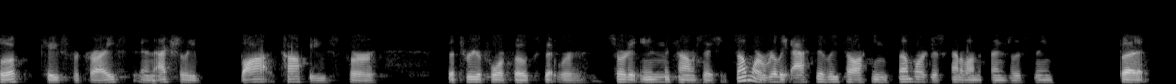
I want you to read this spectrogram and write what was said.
book Case for Christ and actually bought copies for the three or four folks that were sort of in the conversation. Some were really actively talking, some were just kind of on the fringe listening. But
